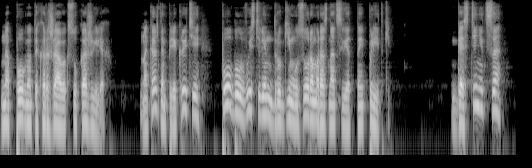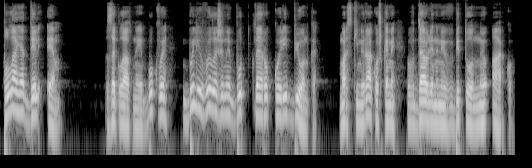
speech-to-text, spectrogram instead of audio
на погнутых ржавых сукожилях. На каждом перекрытии пол был выстелен другим узором разноцветной плитки. Гостиница «Плая дель М». Заглавные буквы были выложены будто рукой ребенка, морскими ракушками, вдавленными в бетонную арку.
